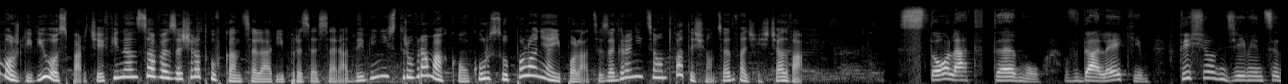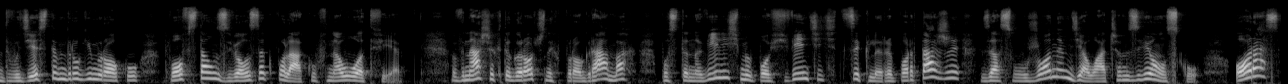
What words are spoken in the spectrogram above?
umożliwiło wsparcie finansowe ze środków Kancelarii Prezesa Rady Ministrów w ramach konkursu Polonia i Polacy za granicą 2022. 100 lat temu, w dalekim 1922 roku, powstał Związek Polaków na Łotwie. W naszych tegorocznych programach postanowiliśmy poświęcić cykl reportaży zasłużonym działaczem związku oraz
